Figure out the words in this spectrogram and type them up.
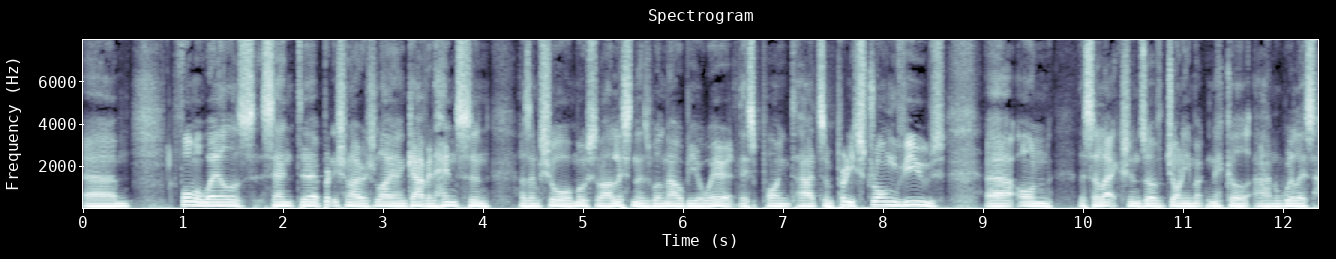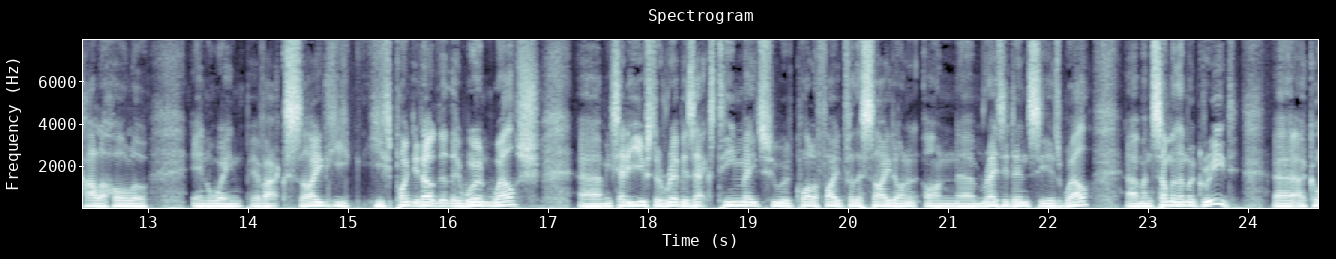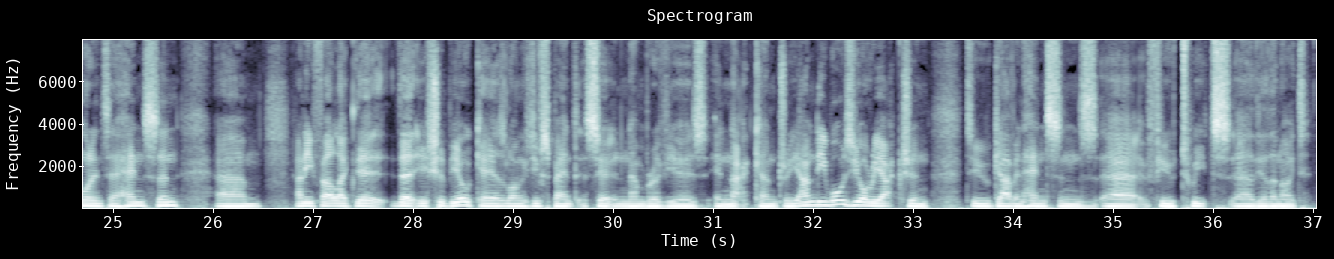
Um, former Wales centre, British and Irish Lion Gavin Henson, as I'm sure most of our listeners will now be aware at this point, had some pretty strong views uh, on the selections of Johnny McNicholl and Willis Halaholo in Wayne Pivac's side. He he's pointed out that they weren't Welsh. Um, he said he used to rib his ex teammates who had qualified for the side on on um, residency as well, um, and some of them agreed, uh, according to Henson. Um, and he felt like the, that it should be okay as long as you've spent a certain number of years in that country. Andy, what was your reaction to Gavin Henson's uh, few tweets uh, the other night?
